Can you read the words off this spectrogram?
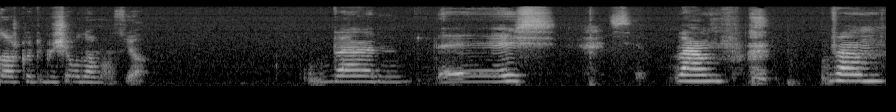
Kadar kötü bir şey olamaz ya. Ben de ben ben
